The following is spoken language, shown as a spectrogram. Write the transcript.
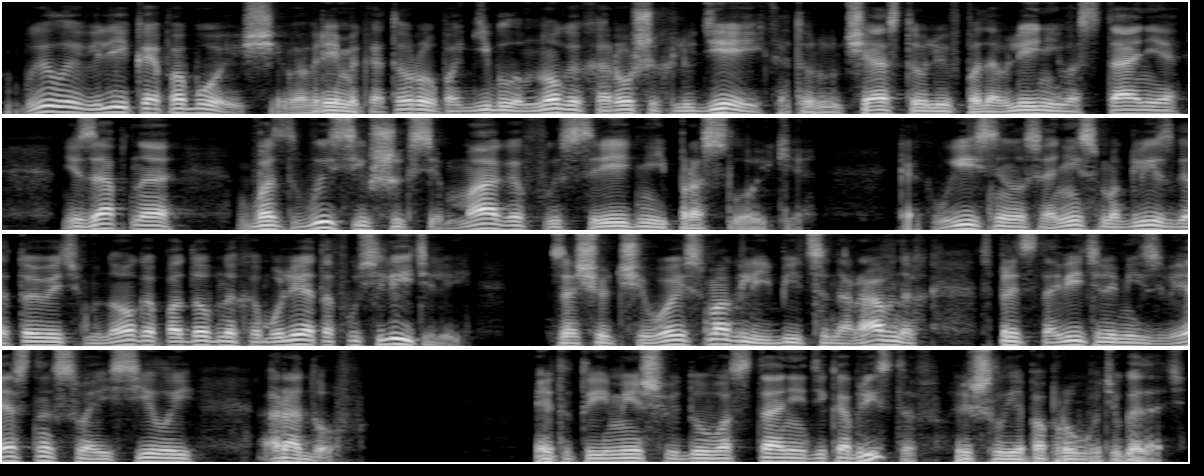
было великое побоище, во время которого погибло много хороших людей, которые участвовали в подавлении восстания, внезапно возвысившихся магов из средней прослойки. Как выяснилось, они смогли изготовить много подобных амулетов-усилителей, за счет чего и смогли биться на равных с представителями известных своей силой родов. «Это ты имеешь в виду восстание декабристов?» — решил я попробовать угадать.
